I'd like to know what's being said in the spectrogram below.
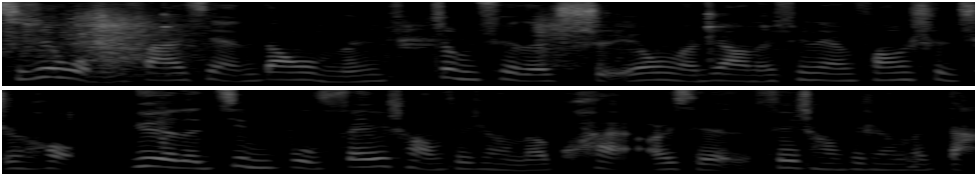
其实我们发现，当我们正确的使用了这样的训练方式之后，月月的进步非常非常的快，而且非常非常的大。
